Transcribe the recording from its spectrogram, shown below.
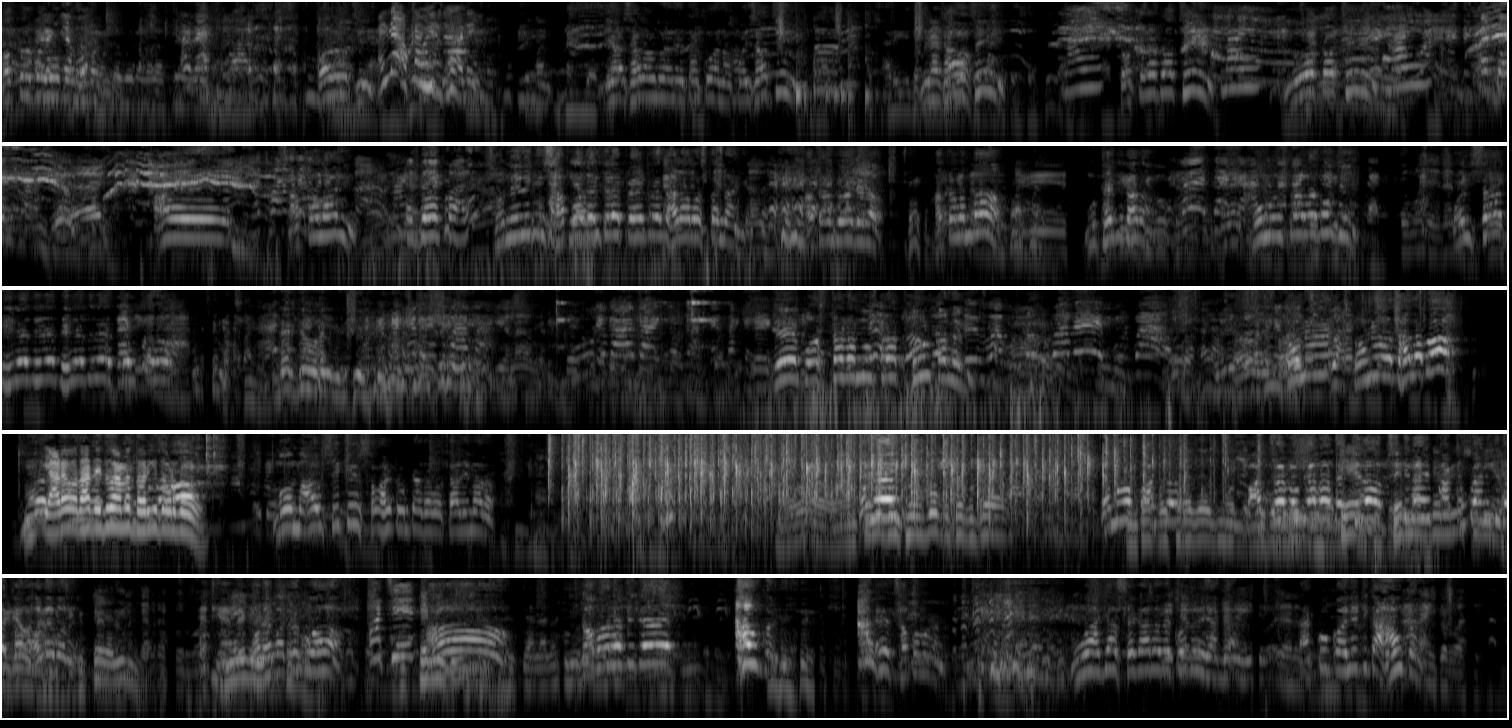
તక్కువ પૈસા ଅଛି ମିଠା ଅଛି ଚକୋଲେଟ୍ ଅଛି ନୋଟ୍ ଅଛି ସାପ ନାହିଁ ସୁନିଲ କି ସାପ ଦେଇଥିଲେ ପେଣ୍ଟର ଧାର ଅବସ୍ଥା ନାହିଁ ହାତ ଆଣ୍ଠୁଆ ଧର ହାତ ଲମ୍ବା ମୁଠେଇକି ଧର ମୁଁ ମୁଦ୍ରା ଲଗାଉଛି ପଇସା ଧୀରେ ଧୀରେ ଧୀରେ ଧୀରେ ଏତେ ତାର ଏ ବସ୍ତାଟା ମୁଁ ପୁରା ଫୁଲ କରିଦେବି ତମେ ତମେ ଅଧା ଲବ ଇଆଡ଼େ ଅଧା ଦେଇଦେବୁ ଆମେ ଧରିକି ଦୌଡ଼ିଦେବୁ ମୋ ମାଉସୀକି ଶହେ ଟଙ୍କା ଦେବ ଚାଲି ମାର ଗୋଟେ ଗୋଟେ ପାଞ୍ଚ ଟଙ୍କା ଦେଖିଲ ଅଛି କି ନାହିଁ ପାଖକୁ ଆଣିକି ଦେଖ କୁହ ନବର ଟିକେ আউ করবি ଏ ଛାପ ପକାନ ମୁଁ ଆଜ୍ଞା ସେ ଗାଁରେ ଦେଖୁଥିଲି ଆଜ୍ଞା ତାକୁ କହିଲି ଟିକେ ହାଉ କର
